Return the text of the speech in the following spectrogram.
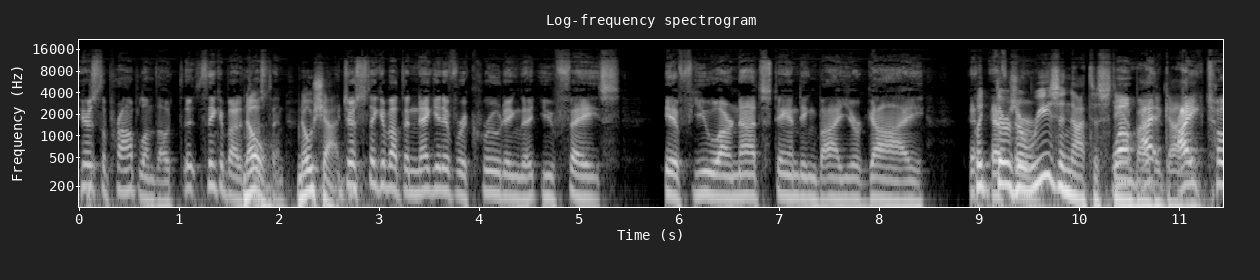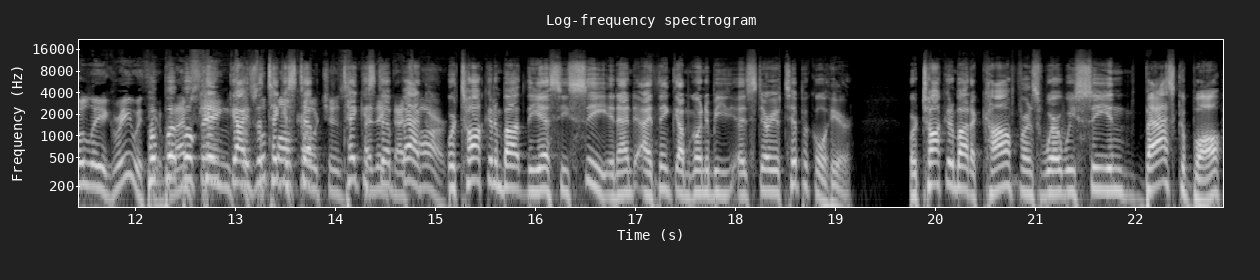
here's the problem, though. Think about it, no, Dustin. no shot. Just think about the negative recruiting that you face if you are not standing by your guy. But there's a reason not to stand well, by I, the guy. I totally agree with you. But, but I'm okay, saying guys, let's take a step coaches, take a I think step back. hard. We're talking about the SEC, and I, I think I'm going to be uh, stereotypical here. We're talking about a conference where we see in basketball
